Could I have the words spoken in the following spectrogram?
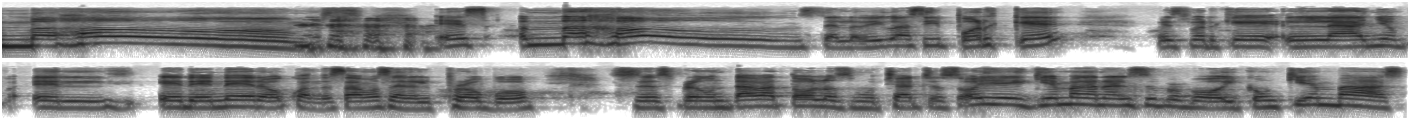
Mahomes, es Mahomes, te lo digo así porque pues porque el año, el, en enero, cuando estábamos en el Pro Bowl, se les preguntaba a todos los muchachos, oye, ¿quién va a ganar el Super Bowl? ¿Y con quién vas?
